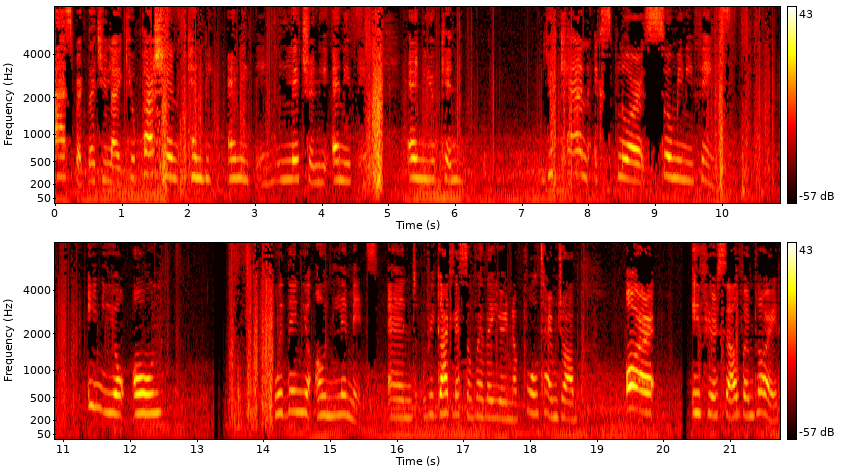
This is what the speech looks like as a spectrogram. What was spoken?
aspect that you like. Your passion can be anything, literally anything, and you can you can explore so many things in your own within your own limits and regardless of whether you're in a full-time job or if you're self-employed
